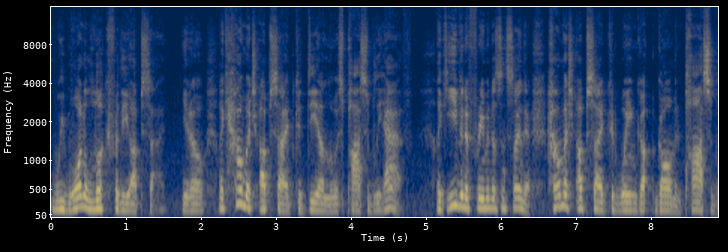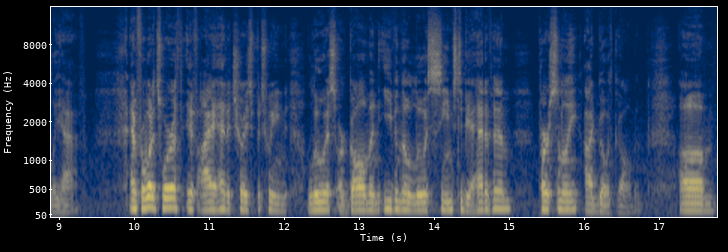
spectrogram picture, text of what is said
we want to look for the upside. You know, like how much upside could Dion Lewis possibly have? Like even if Freeman doesn't sign there, how much upside could Wayne Gallman possibly have? And for what it's worth, if I had a choice between Lewis or Gallman, even though Lewis seems to be ahead of him, personally, I'd go with Gallman. Um,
